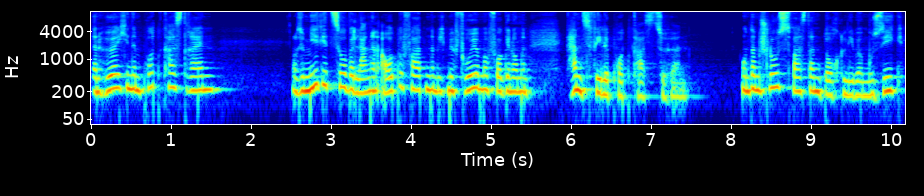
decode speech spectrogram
Dann höre ich in den Podcast rein. Also mir geht's so, bei langen Autofahrten habe ich mir früher mal vorgenommen, ganz viele Podcasts zu hören. Und am Schluss war es dann doch lieber Musik,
